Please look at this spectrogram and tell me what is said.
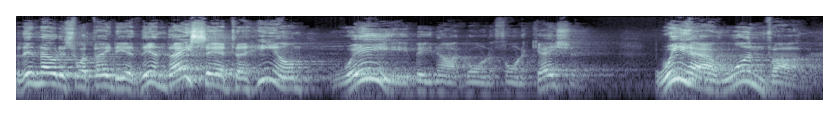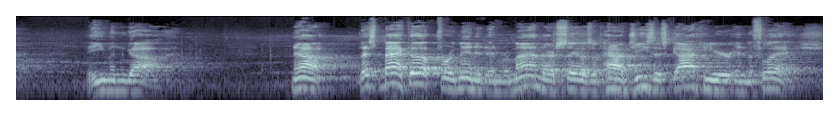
But then notice what they did. Then they said to him, We be not born of fornication. We have one Father, even God. Now, let's back up for a minute and remind ourselves of how Jesus got here in the flesh.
